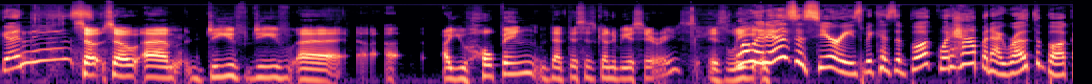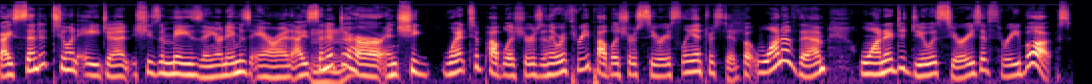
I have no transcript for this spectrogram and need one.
goodness! So, so um, do you do you? Uh, uh, are you hoping that this is going to be a series? Is Lee? Well, it is a series because the book, what happened, I wrote the book, I sent it to an agent. She's amazing. Her name is Erin. I sent it to mm-hmm. her and she went to publishers, and there were three publishers seriously interested. But one of them wanted to do a series of three books.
